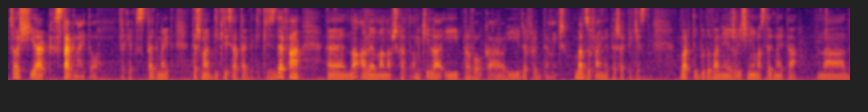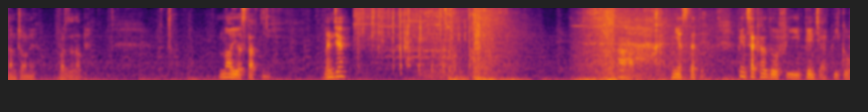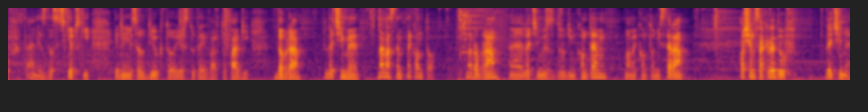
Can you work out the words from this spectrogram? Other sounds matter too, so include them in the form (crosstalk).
coś jak Stagnite. O, tak jak Stagnite też ma Decrease Attack, Decrease Defa, e, no ale ma na przykład Onkilla i Provoka i Reflect Damage. Bardzo fajny też Epic jest. Warty budowania, jeżeli się nie ma Stagnite'a na dungeony. Bardzo dobry. No i ostatni. Będzie? Ach, niestety. 5 sakredów i 5 epików. Ten jest dosyć kiepski. Jedynie co Duke to jest tutaj wart uwagi. Dobra, lecimy na następne konto. No dobra, e, lecimy z drugim kontem. Mamy konto Mistera. 8 sakredów. Lecimy.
